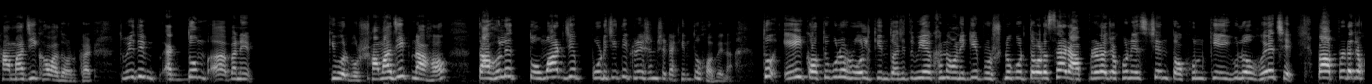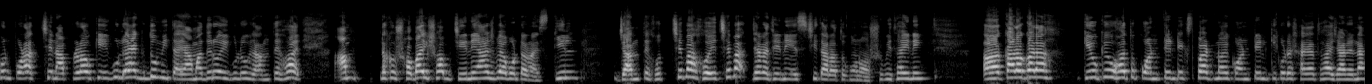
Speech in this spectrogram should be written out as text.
সামাজিক হওয়া দরকার। তুমি যদি একদম মানে কি বলব, সামাজিক না হও, তাহলে তোমার যে পরিচিতি ক্রিয়েশন সেটা কিন্তু হবে না। তো এই কতগুলো রোল কিন্তু আছে, তুমি এখানে অনেকেই প্রশ্ন করতে পারো, স্যার, আপনারা যখন এসছেন তখন কি এইগুলো হয়েছে? বা আপনারা যখন পড়াচ্ছেন, আপনারাও কি এগুলো? একদমই তাই, আমাদেরও এগুলো জানতে হয়। দেখো, সবাই সব জেনে আসবে এমনটা নয় স্কিল জানতে হচ্ছে বা হয়েছে বা যারা জেনে এসছি তারা তো কোনো অসুবিধাই নেই। কারও কারা কেউ কেউ হয়তো কন্টেন্ট এক্সপার্ট নয় কন্টেন্ট কী করে সাজাতে হয় জানে না।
